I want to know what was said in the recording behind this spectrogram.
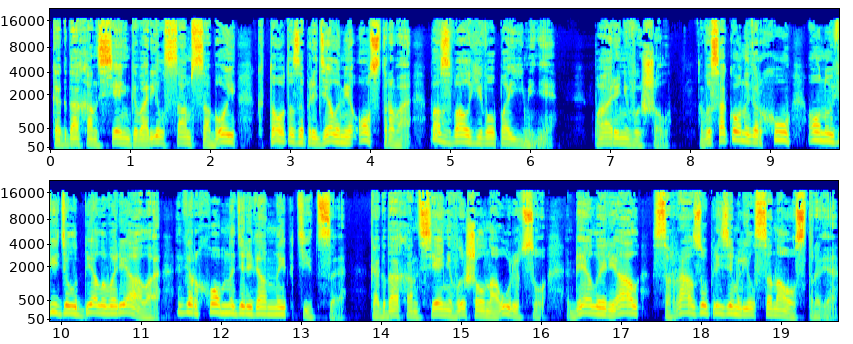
Когда Хан Сень говорил сам с собой, кто-то за пределами острова позвал его по имени. Парень вышел. Высоко наверху он увидел белого реала верхом на деревянной птице — когда Хан Сень вышел на улицу, Белый Реал сразу приземлился на острове.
